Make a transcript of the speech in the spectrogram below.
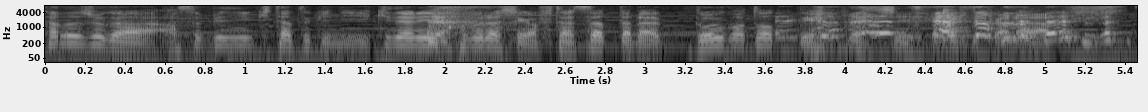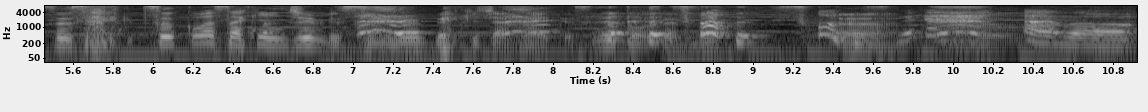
彼女が遊びに来た時にいきなり歯ブラシが2つあったらどういうことっていう話になるからそそこは先に準備するべきじゃないですね当然ね。そうですね。うんあの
